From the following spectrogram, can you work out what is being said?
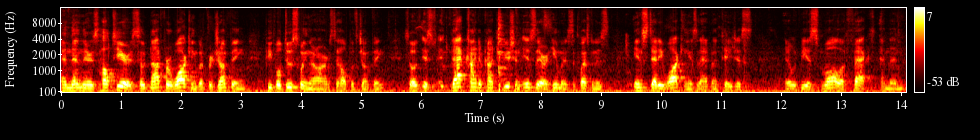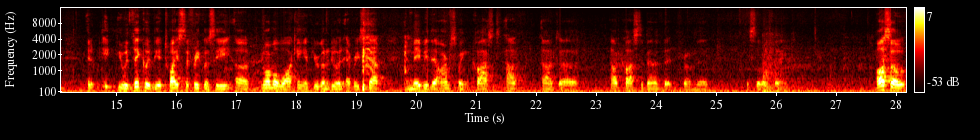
And then there's halteres, so not for walking, but for jumping, people do swing their arms to help with jumping. So it's, it- that kind of contribution is there in humans. The question is, in steady walking, is it advantageous? And it would be a small effect, and then it, it- you would think it would be at twice the frequency of normal walking if you were gonna do it every step. And maybe the arm swing cost out, out, uh, outcost the benefit from the, this little thing. Also,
